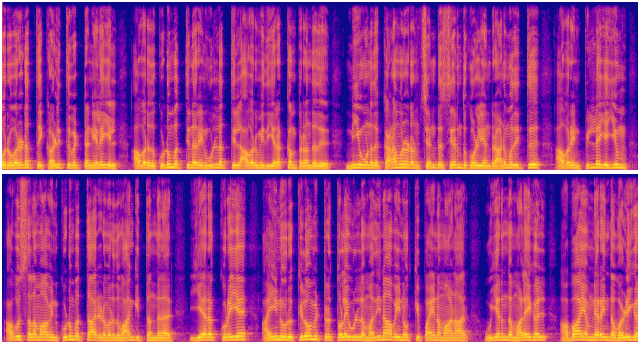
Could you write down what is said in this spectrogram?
ஒரு வருடத்தை கழித்துவிட்ட நிலையில் அவரது குடும்பத்தினரின் உள்ளத்தில் அவர் மீது இரக்கம் பிறந்தது. நீ உனது கணவனுடன் சென்று சேர்ந்து கொள் என்று அனுமதித்து அவரின் பிள்ளையையும் அபு சலமாவின் குடும்பத்தாரிடமிருந்து வாங்கி தந்தனர். ஏறக்குறைய ஐநூறு கிலோமீட்டர் தொலைவுள்ள மதினாவை நோக்கி பயணமானார். உயர்ந்த மலைகள் அபாயம் நிறைந்த வழிகள்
